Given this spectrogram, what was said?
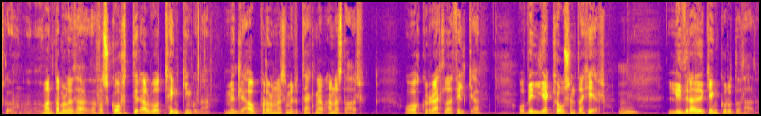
sko, vandamálið það að það skortir alveg á tenginguna milli ákvarðana sem eru teknar annar staðar og okkur er ætlað að fylgja og vilja kjósenda hér. Mm. Líðræðið gengur út á það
